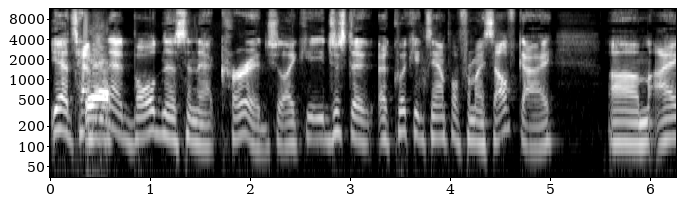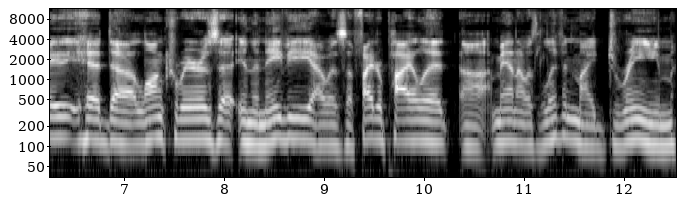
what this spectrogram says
yeah, it's having yeah. that boldness and that courage. Like just a, a quick example for myself, guy. Um, I had uh, long careers uh, in the Navy. I was a fighter pilot. Uh, man, I was living my dream.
